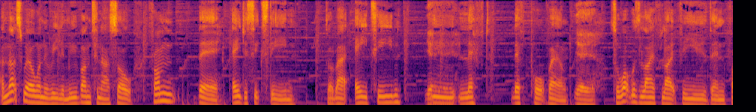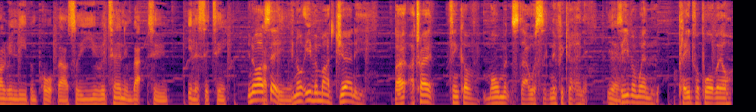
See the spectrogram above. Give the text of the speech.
And that's where I want to really move on to now. So from there, age of sixteen, so about eighteen, Yeah, you yeah, left left Port Vale. Yeah, yeah. So what was life like for you then following leaving Port Vale? So you returning back to inner city. You know what I'd say? You know, even my journey, I, I try to think of moments that were significant in it. Yeah. Because even when I played for Port Vale,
